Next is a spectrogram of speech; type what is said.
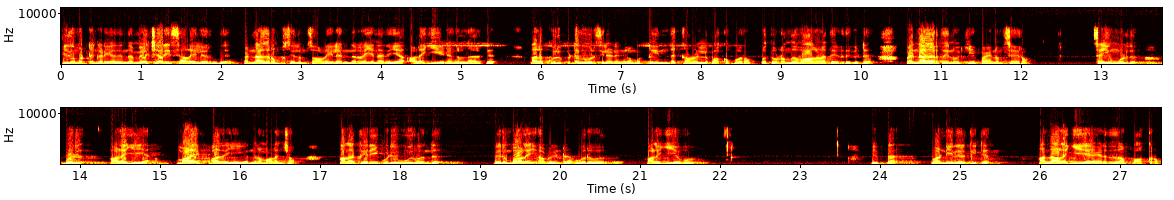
இது மட்டும் கிடையாது இந்த மேச்சேரி சாலையிலிருந்து பெண்ணாகரம் செல்லும் சாலையில் நிறைய நிறைய அழகிய இடங்கள்லாம் இருக்கு. அதில் குறிப்பிட்டது ஒரு சில இடங்களை மட்டும் இந்த காணொலியில் பார்க்க போகிறோம் இப்போ தொடர்ந்து வாகனத்தை எடுத்துக்கிட்டு பெண்ணாகரத்தை நோக்கி பயணம் செய்கிறோம் செய்யும் பொழுது ஒரு அழகிய மலைப்பாதையை வந்து நம்ம அடைஞ்சோம். அங்கே தெரியக்கூடிய ஊர் வந்து பெரும்பாலை அப்படின்ற ஒரு அழகிய ஊர். இப்போ வண்டி நிறுத்திட்டு அந்த அழகிய இடத்தை தான் பார்க்குறோம்.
